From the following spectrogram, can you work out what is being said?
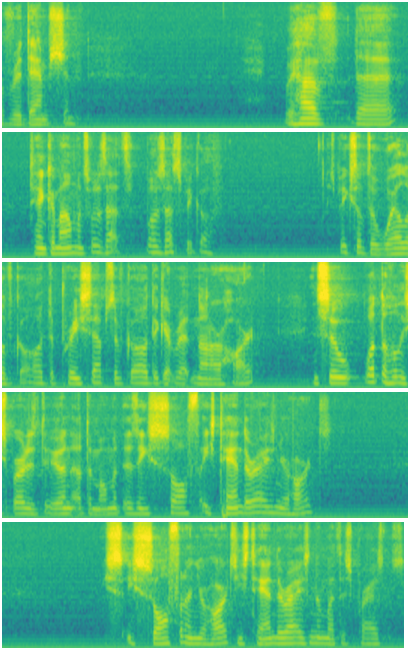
of redemption. We have the Ten Commandments. What does that, what does that speak of? It speaks of the will of God, the precepts of God that get written on our heart. And so, what the Holy Spirit is doing at the moment is He's soft, He's tenderizing your hearts. He's, he's softening your hearts, He's tenderizing them with His presence.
